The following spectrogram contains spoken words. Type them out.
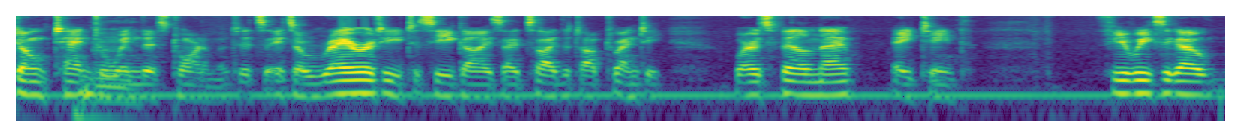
don't tend to Mm. win this tournament. It's it's a rarity to see guys outside the top 20 where's phil now? 18th a few weeks ago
